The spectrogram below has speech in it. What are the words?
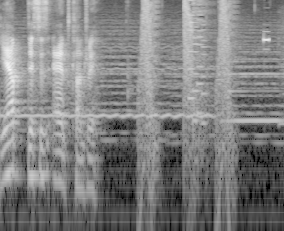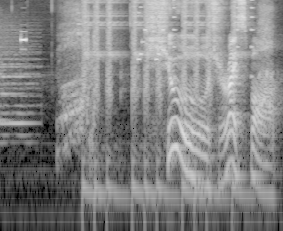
Yep, this is ant country. huge rice ball.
